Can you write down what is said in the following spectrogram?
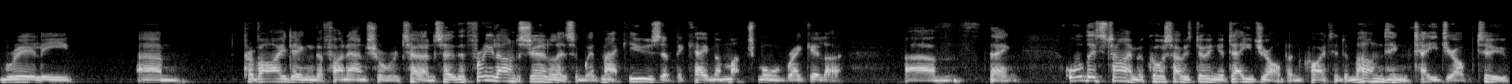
really um, providing the financial return. So the freelance journalism with Mac User became a much more regular um, thing. All this time, of course, I was doing a day job and quite a demanding day job too.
